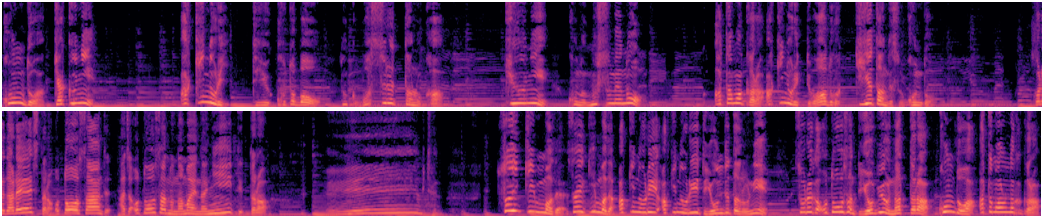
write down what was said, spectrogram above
今度は逆に秋のりっていう言葉をなんか忘れたのか急にこの娘の頭から秋のりってワードが消えたんですよ今度これ誰？って言ったらお父さんってあじゃあお父さんの名前何？って言ったらへえみたいな最近まで最近まで秋のり秋のりって呼んでたのにそれがお父さんって呼ぶようになったら今度は頭の中から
